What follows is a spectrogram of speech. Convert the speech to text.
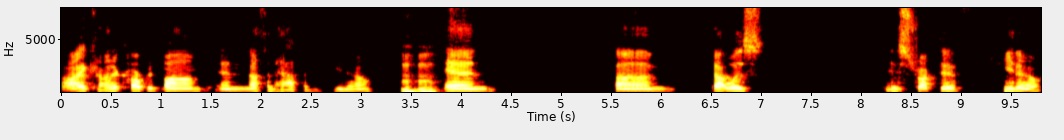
i kind of carpet bombed and nothing happened you know? Mm-hmm. and um, that was instructive you know?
